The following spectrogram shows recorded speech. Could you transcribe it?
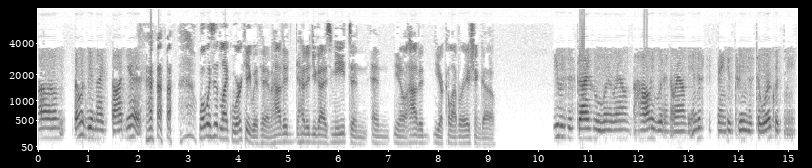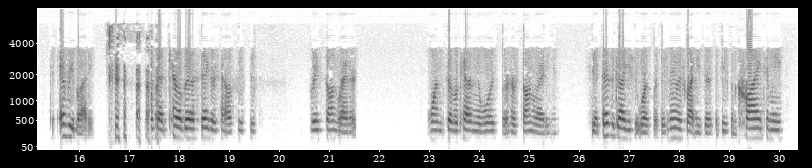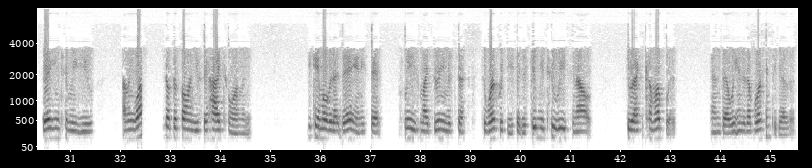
um, that would be a nice thought. Yes. what was it like working with him? How did how did you guys meet, and and you know how did your collaboration go? He was this guy who went around Hollywood and around the industry saying his dream is to work with me to everybody. I was at Carol Bayer Sager's house, who's this great songwriter, won several Academy Awards for her songwriting. And she said, "There's a guy you should work with. His name is Rodney Jerkins. He's been crying to me, begging to meet you. I mean, why don't you pick up the phone and you say hi to him?" And he came over that day and he said, "Please, my dream is to to work with you." He said, "Just give me two weeks and I'll see what I can come up with." And uh, we ended up working together.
